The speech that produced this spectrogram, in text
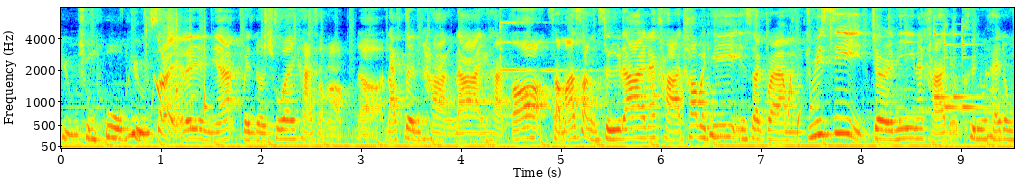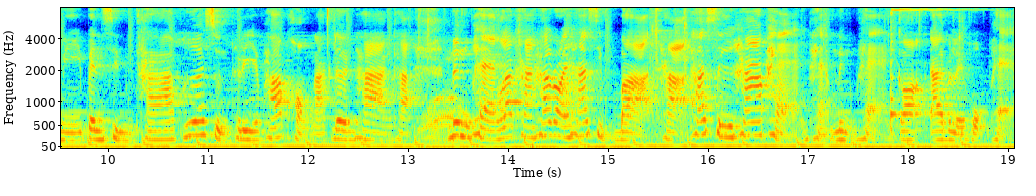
ผิวชมพูผิวใสอะไรอย่างเงี้ย เป็นตัวช่วยค่ะสำหรับเอ่อนักเดินทางได้ค่ะ ก็สามารถสั่งซื้อได้นะคะ เข้าไปที่ Instagram Juicy Journey นะคะ เดี๋ยวขึ้นไว้ให้ตรงนี้เป็นสินค้าเพื่อสุนทรียภาพของนักเดินทางค่ะ 1 แผงราคา 550 บาทค่ะ ถ้าซื้อ 5 แผงแถม 1 แผงก็ได้ไปเลย 6 แผง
